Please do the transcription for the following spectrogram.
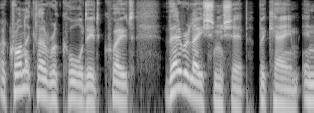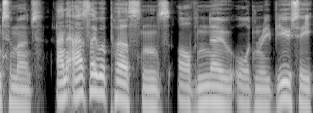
A chronicler recorded, quote, Their relationship became intimate, and as they were persons of no ordinary beauty,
